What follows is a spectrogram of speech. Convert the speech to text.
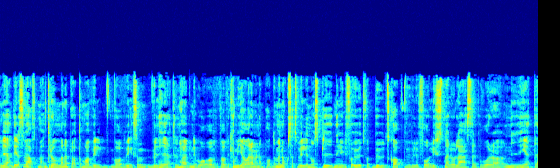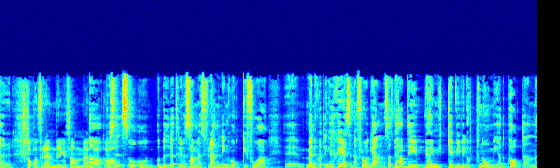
Vi har, dels har vi haft de här drömmarna att prata om vad vi, vad vi liksom vill höja till en högre nivå. Vad, vad kan vi göra med den här podden? Men också att vi ville nå spridning, vi ville få ut vårt budskap, vi ville få lyssnare och läsare på våra nyheter. Skapa förändring i samhället. Ja, precis. Och, och, och, bidra till en samhällsförändring och få eh, människor att engagera sig i den här frågan. Så att vi, hade ju, vi har ju mycket vi vill uppnå med podden.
